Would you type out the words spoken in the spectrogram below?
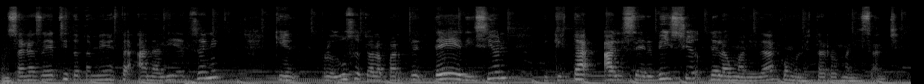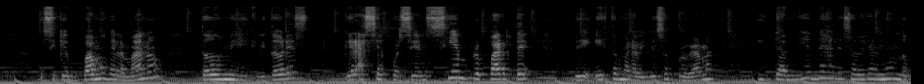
Con sagas de éxito también está Analia Etzeni, quien produce toda la parte de edición y que está al servicio de la humanidad como lo está Rosmarie Sánchez. Así que vamos de la mano, todos mis escritores, gracias por ser siempre parte de estos maravillosos programas y también déjale saber al mundo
